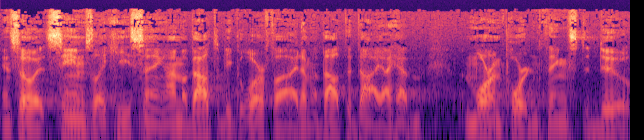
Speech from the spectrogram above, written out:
And so it seems like he's saying, I'm about to be glorified. I'm about to die. I have more important things to do.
